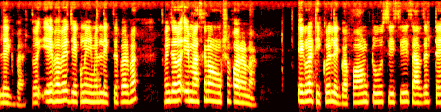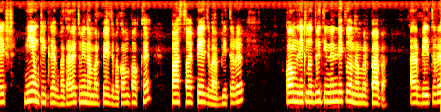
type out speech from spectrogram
লিখবা। তো এইভাবে যে কোনো ইমেল লিখতে পারবা। তুমি ধরো এই মাঝখানে অংশ পারো না। এগুলো ঠিক করে লিখবা। From to CC subject text নিয়ম ঠিক রাখবা। তাহলে তুমি নাম্বার পেয়ে যাবা। কমপক্ষে পাঁচ, ছয় পেয়ে যাবা। ভিতরে কম লিখলো, দুই, তিন দিন লিখলেও নাম্বার পাবা। আর ভিতরে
